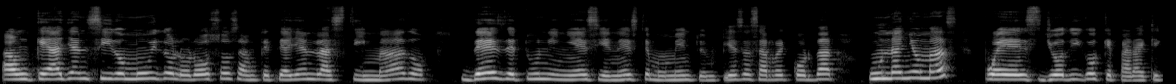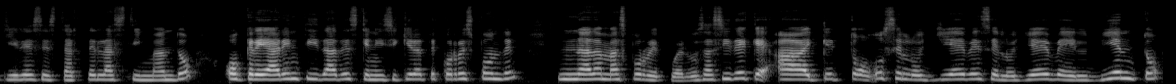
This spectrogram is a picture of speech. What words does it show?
aunque hayan sido muy dolorosos, aunque te hayan lastimado, desde tu niñez y en este momento empiezas a recordar un año más, pues yo digo que para qué quieres estarte lastimando o crear entidades que ni siquiera te corresponden, nada más por recuerdos. Así de que, ay, que todo se lo lleve, se lo lleve el viento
